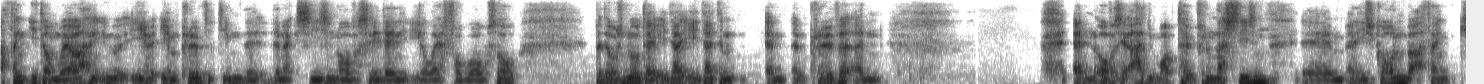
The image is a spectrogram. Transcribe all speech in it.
I think he done well. I think he, he improved the team the, the next season. Obviously, then he left for Walsall, but there was no doubt he did, he did Im, Im, improve it, and and obviously it hadn't worked out for him this season, um, and he's gone. But I think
